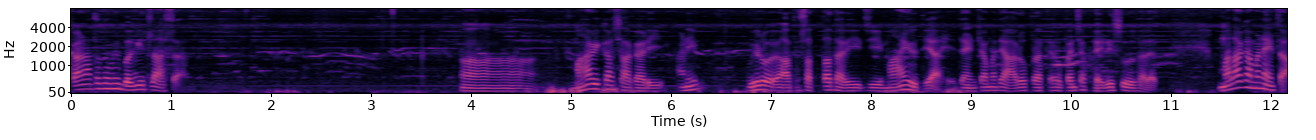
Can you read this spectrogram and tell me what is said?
कारण आता तुम्ही बघितलं असाल. महाविकास आघाडी आणि विरो आता सत्ताधारी जी महायुती आहे त्यांच्यामध्ये आरोप प्रत्यारोपांच्या फैरी सुरू झाल्यात. मला काय म्हणायचा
